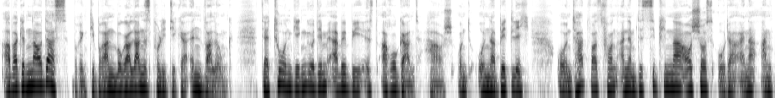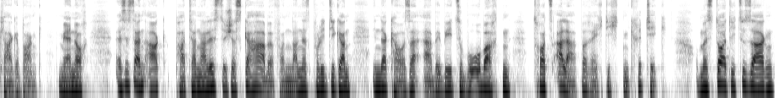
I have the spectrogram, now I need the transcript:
Aber genau das bringt die Brandenburger Landespolitiker in Wallung. Der Ton gegenüber dem RBB ist arrogant, harsch und unerbittlich und hat was von einem Disziplinarausschuss oder einer Anklagebank. Mehr noch, es ist ein arg paternalistisches Gehabe von Landespolitikern in der Causa RBB zu beobachten, trotz aller berechtigten Kritik. Um es deutlich zu sagen,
